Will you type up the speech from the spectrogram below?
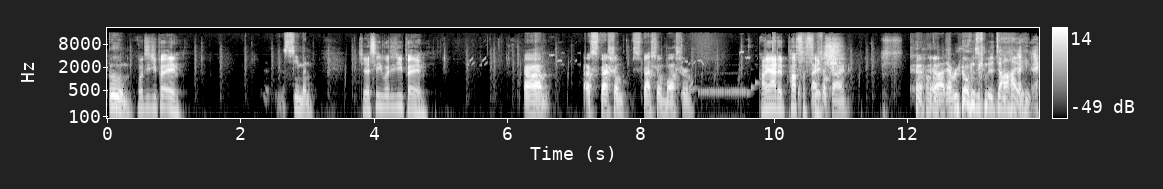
Boom. what did you put in? Semen. Jesse, what did you put in? Um, a special special mushroom, I added puffer special fish. kind. Oh god, everyone's gonna die.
